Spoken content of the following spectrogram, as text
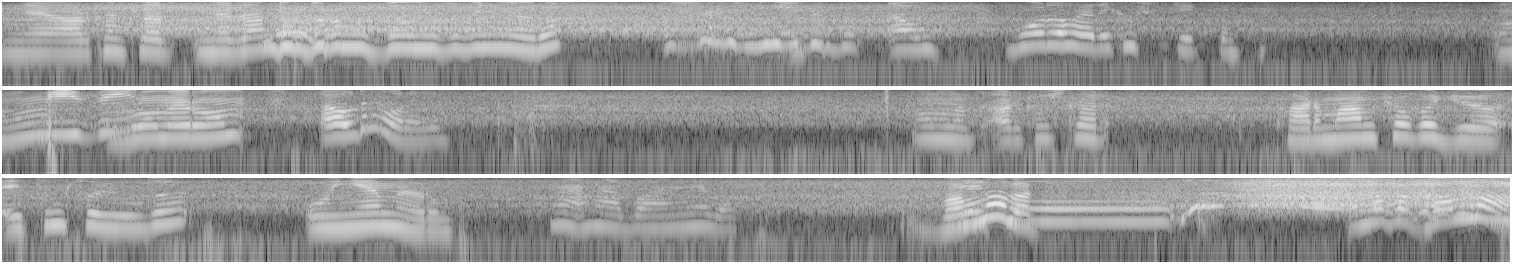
Ne arkadaşlar neden durdurduğumuzu bilmiyoruz. Niye durdur? Of. Bu arada harika şut çektim. Ama Bir izleyin. Romero'm Aldın mı orayı? olmadı. Arkadaşlar parmağım çok acıyor. Etim soyuldu. Oynayamıyorum. Ha ha bahaneye bak. Vallahi bak ama bak vallahi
